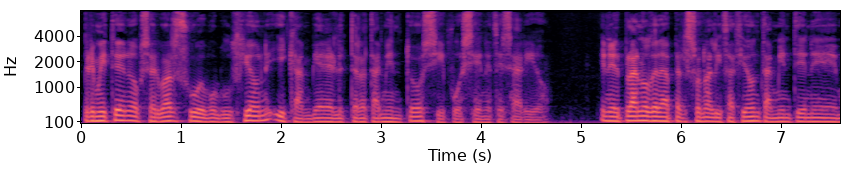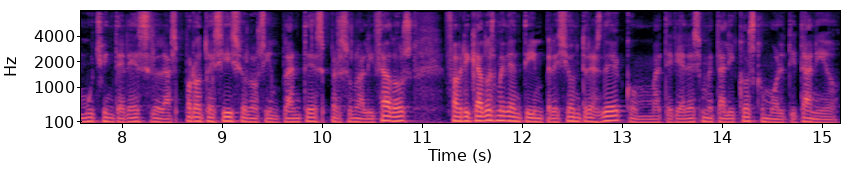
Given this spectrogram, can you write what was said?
permiten observar su evolución y cambiar el tratamiento si fuese necesario. En el plano de la personalización también tiene mucho interés las prótesis o los implantes personalizados fabricados mediante impresión 3D con materiales metálicos como el titanio.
